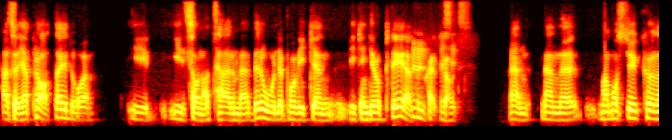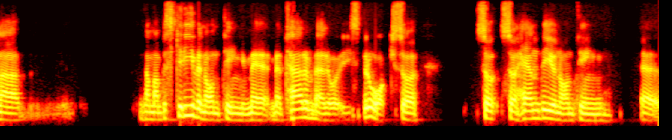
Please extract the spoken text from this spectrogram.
Alltså jag pratar ju då i, i sådana termer beroende på vilken, vilken grupp det är, mm, självklart. Precis. Men, men eh, man måste ju kunna... När man beskriver någonting med, med termer och i språk så, så, så händer ju någonting eh,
